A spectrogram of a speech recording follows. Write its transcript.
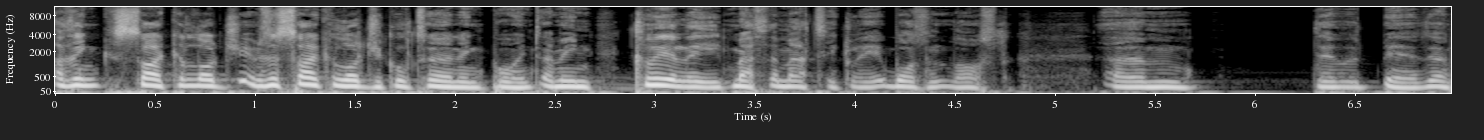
I think, psychological. It was a psychological turning point. I mean, clearly, mathematically, it wasn't lost. Um, there yeah,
